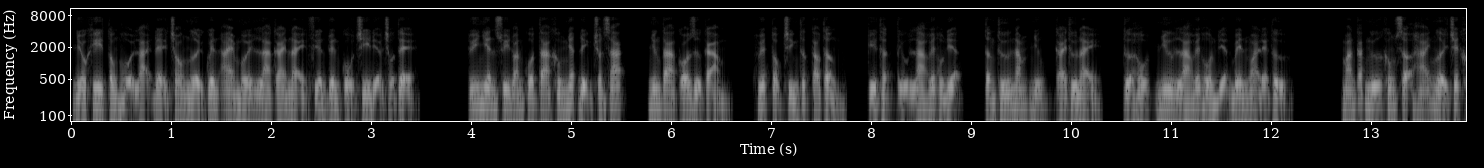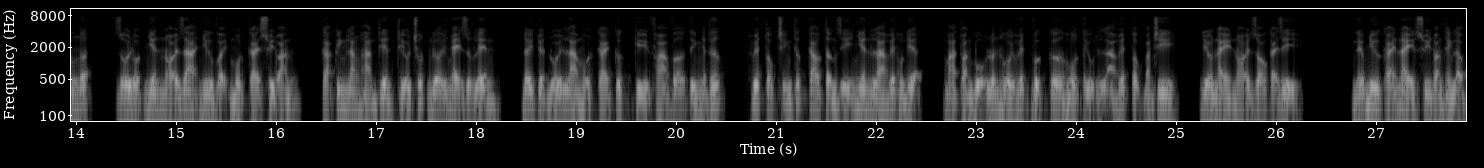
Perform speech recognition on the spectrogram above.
nhiều khi tổng hội lại để cho người quên ai mới là cái này phiến tuyên cổ chi địa chúa tể. Tuy nhiên suy đoán của ta không nhất định chuẩn xác, nhưng ta có dự cảm, huyết tộc chính thức cao tầng kỳ thật tiểu là huyết hồn điện, tầng thứ năm những cái thứ này, tựa hồ như là huyết hồn điện bên ngoài đệ tử. Man các ngữ không sợ hãi người chết không nớt, rồi đột nhiên nói ra như vậy một cái suy đoán, cả kinh lăng hàn thiên thiếu chút nữa nhảy dựng lên, đây tuyệt đối là một cái cực kỳ phá vỡ tính nhận thức, huyết tộc chính thức cao tầng dĩ nhiên là huyết hồn điện, mà toàn bộ luân hồi huyết vực cơ hồ tiểu là huyết tộc bằng chi, điều này nói rõ cái gì? Nếu như cái này suy đoán thành lập,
